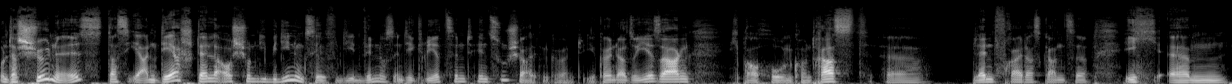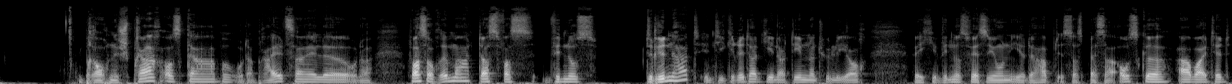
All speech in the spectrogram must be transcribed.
Und das Schöne ist, dass ihr an der Stelle auch schon die Bedienungshilfen, die in Windows integriert sind, hinzuschalten könnt. Ihr könnt also hier sagen, ich brauche hohen Kontrast, äh, blendfrei das Ganze. Ich ähm, brauche eine Sprachausgabe oder Breilzeile oder was auch immer. Das, was Windows drin hat, integriert hat, je nachdem natürlich auch, welche Windows-Version ihr da habt, ist das besser ausgearbeitet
